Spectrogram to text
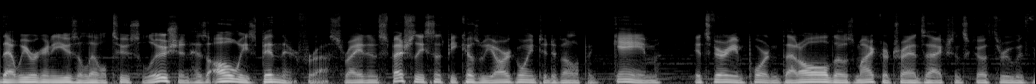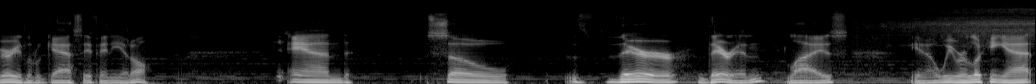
that we were going to use a level 2 solution has always been there for us, right? And especially since because we are going to develop a game, it's very important that all those microtransactions go through with very little gas, if any at all. And so there therein lies, you know, we were looking at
